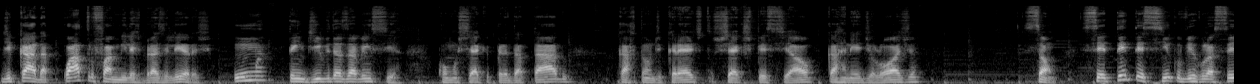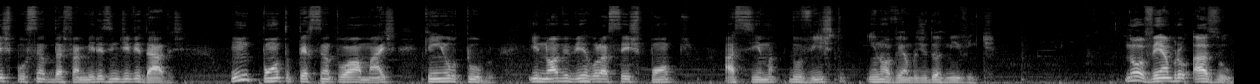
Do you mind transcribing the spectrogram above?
De cada quatro famílias brasileiras, uma tem dívidas a vencer, como cheque predatado, cartão de crédito, cheque especial, carnê de loja. São 75,6% das famílias endividadas, um ponto percentual a mais que em outubro e 9,6 pontos acima do visto em novembro de 2020. Novembro Azul.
